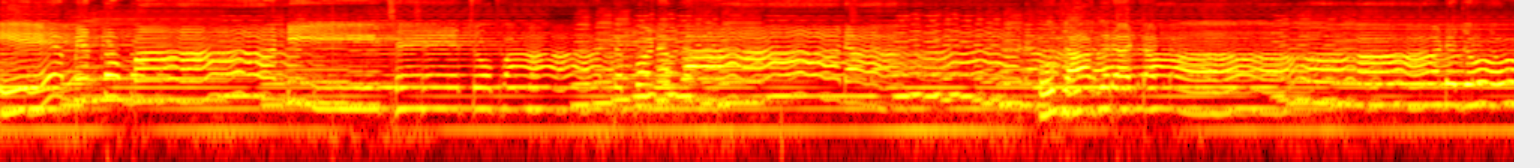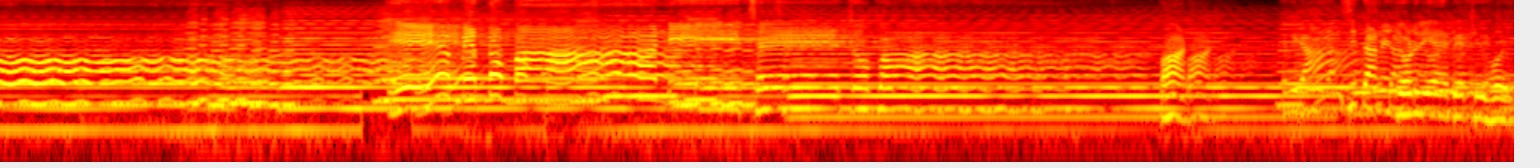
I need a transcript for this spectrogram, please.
એ મેં તો માંડી છે ચોપાટ પણ ઉજાગરા ટાળજો પણ એવી રામ સીતાને જોડવી અહીં બેઠી હોય.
